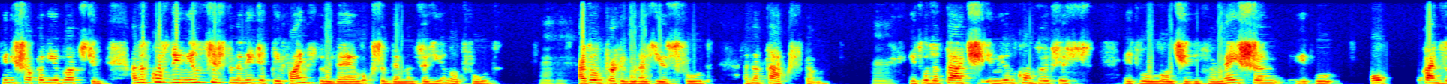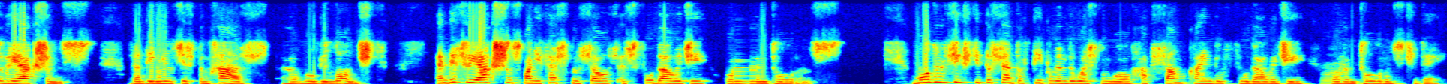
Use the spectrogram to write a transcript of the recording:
finish up in your bloodstream. And of course, the immune system immediately finds them there, looks at them and says, you're not food. Mhm. I don't recognize you as food and attacks them. Hmm. It will attach immune complexes. It will launch inflammation. It will, all kinds of reactions that the immune system has uh, will be launched. And these reactions manifest themselves as food allergy or intolerance. More than 60% of people in the Western world have some kind of food allergy or intolerance today,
